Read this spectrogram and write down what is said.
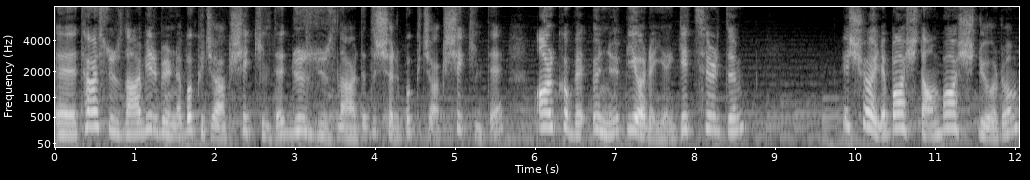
e, ters yüzler birbirine bakacak şekilde düz yüzlerde dışarı bakacak şekilde arka ve önü bir araya getirdim. Ve şöyle baştan başlıyorum.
